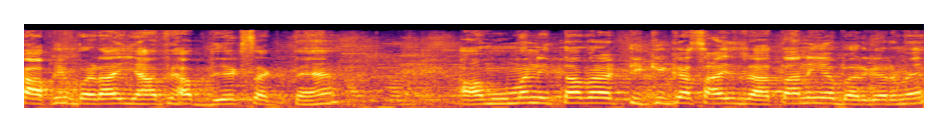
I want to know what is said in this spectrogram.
काफ़ी बड़ा है यहाँ पे आप देख सकते हैं। अमूमन इतना बड़ा टिक्की का साइज़ रहता नहीं है बर्गर में।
